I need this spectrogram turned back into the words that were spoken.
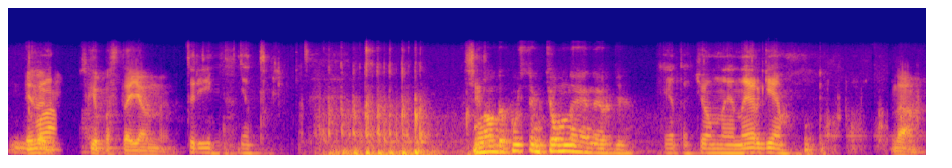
два, Энергетическое постоянное. три. Нет. Ну, допустим, темная энергия. Это темная энергия. Да.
